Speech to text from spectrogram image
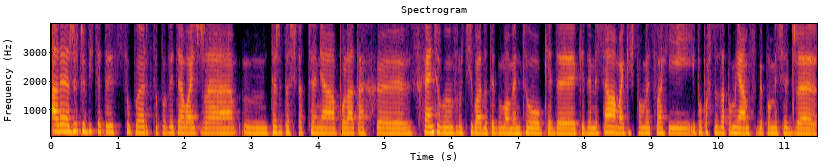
ale rzeczywiście to jest super, co powiedziałaś, że mm, też z doświadczenia po latach e, z chęcią bym wróciła do tego momentu, kiedy, kiedy myślałam o jakichś pomysłach i, i po prostu zapomniałam sobie pomyśleć, że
